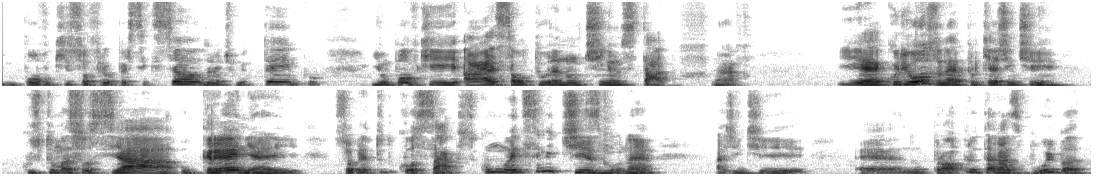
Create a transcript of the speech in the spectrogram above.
um povo que sofreu perseguição durante muito tempo, e um povo que, a essa altura, não tinha um Estado, né? E é curioso, né? Porque a gente costuma associar Ucrânia e, sobretudo, cossacos com o antissemitismo, né? A gente, é, no próprio Taras Bulba,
